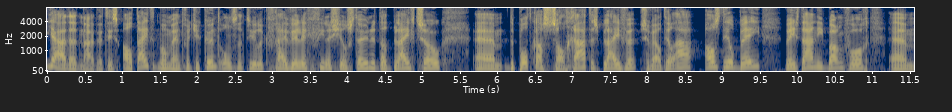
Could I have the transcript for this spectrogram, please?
Ja, dat, nou, dat is altijd het moment. Want je kunt ons natuurlijk vrijwillig financieel steunen. Dat blijft zo. Ehm, de podcast zal gratis blijven. Zowel deel A als deel B. Wees daar niet bang voor. Ehm,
